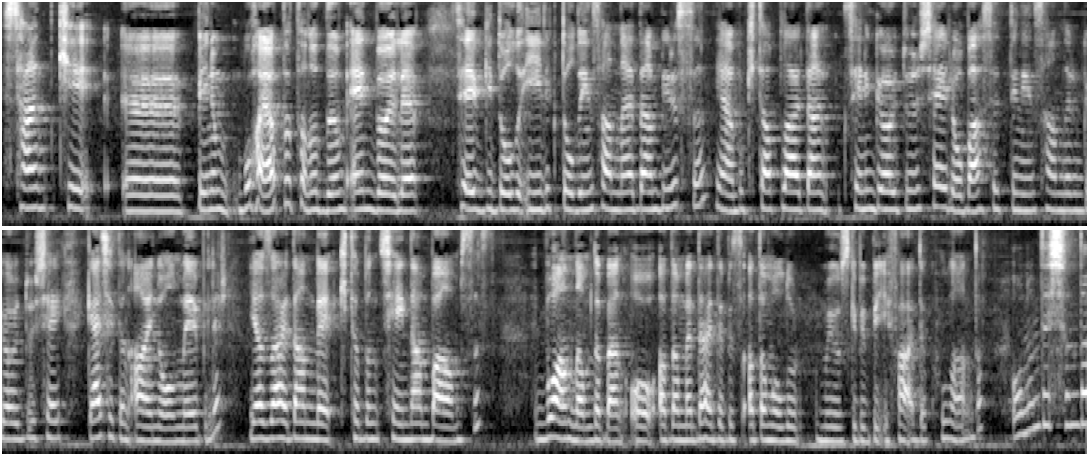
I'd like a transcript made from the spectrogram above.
sen ki e, benim bu hayatta tanıdığım en böyle sevgi dolu, iyilik dolu insanlardan birisin. Yani bu kitaplardan senin gördüğün şeyle o bahsettiğin insanların gördüğü şey gerçekten aynı olmayabilir. Yazardan ve kitabın şeyinden bağımsız. Bu anlamda ben o adam eder de biz adam olur muyuz gibi bir ifade kullandım. Onun dışında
